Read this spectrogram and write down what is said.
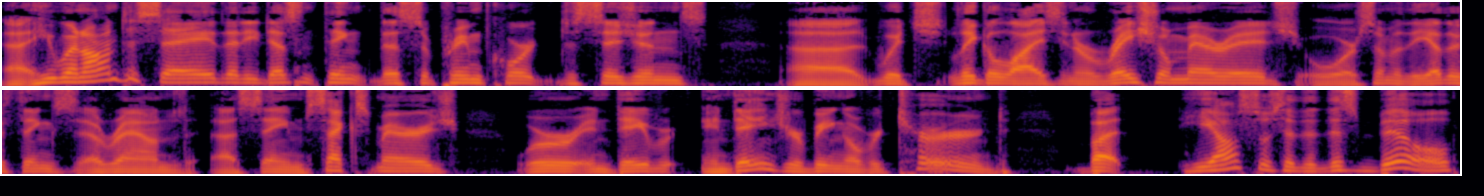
Uh, he went on to say that he doesn't think the Supreme Court decisions, uh, which legalize interracial marriage or some of the other things around uh, same sex marriage, were in, da- in danger of being overturned. But he also said that this bill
